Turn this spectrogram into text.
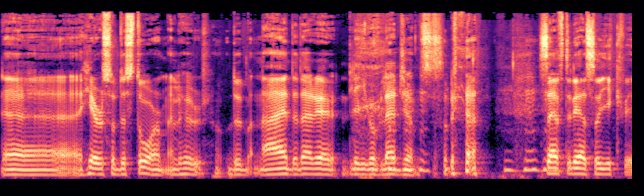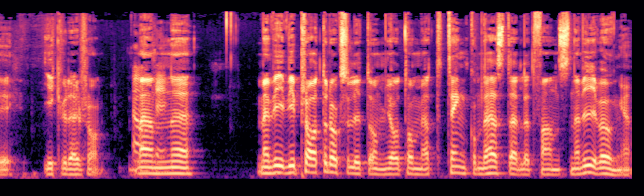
eh, Heroes of the Storm, eller hur? Och du bara, nej det där är League of Legends. så, efter det så gick vi, gick vi därifrån. Ja, Men, eh, men vi, vi pratade också lite om, jag och Tommy, att tänk om det här stället fanns när vi var unga.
